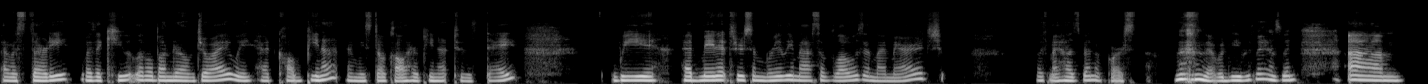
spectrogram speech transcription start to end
I was 30 with a cute little bundle of joy we had called Peanut, and we still call her Peanut to this day. We had made it through some really massive lows in my marriage with my husband, of course. that would be with my husband. Um,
